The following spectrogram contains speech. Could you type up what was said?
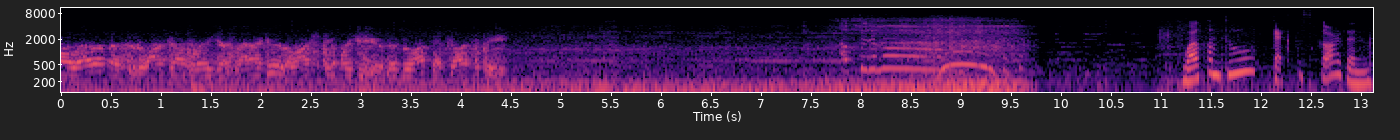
Delta 11, this is launch operations manager. The launch team wishes you good luck and Godspeed. Up to the moon! Welcome to Cactus Garden.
